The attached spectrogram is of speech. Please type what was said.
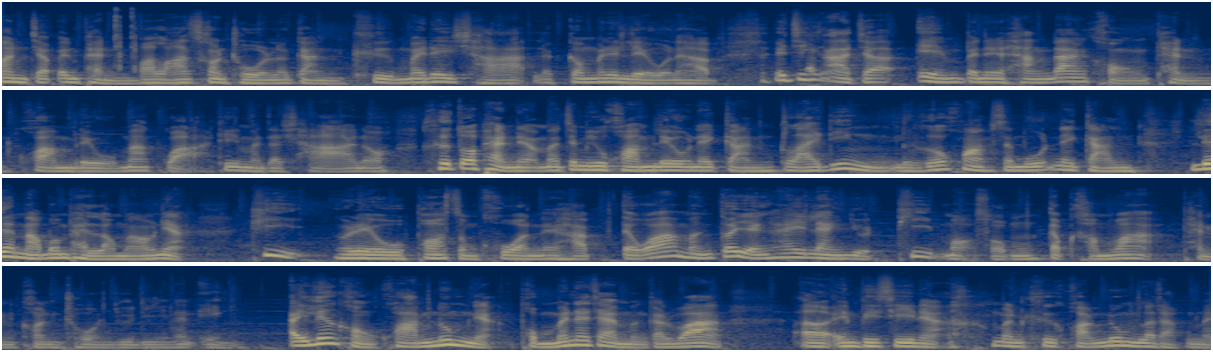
มันจะเป็นแผ่น balance control แล้วกัน คือไม่ได้ช้าแล้วก็ไม่ได้เร็วนะครับ จริงๆอาจจะเอมไปในทางด้านของแผ่นความเร็วมากกว่าที่มันจะช้าเนาะ คือตัวแผ่นเนี่ยมันจะมีความเร็วในการ gliding หรือก็ความสมูทในการเลื่อนเมาส์บนแผ่นรองเมาส์เนี่ยที่เร็วพอสมควรนะครับ แต่ว่ามันก็ยังให้แรงหยุดที่เหมาะสมกับคำว่าแผ่นคอนโทรลอยู่ดีนั่นเอง ไอเรื่องของความนุ่มเนี่ยผมไม่แน่ใจเหมือนกันว่า เอ่อ NPC เนี่ยมันคือความนุ่มระดับไหน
